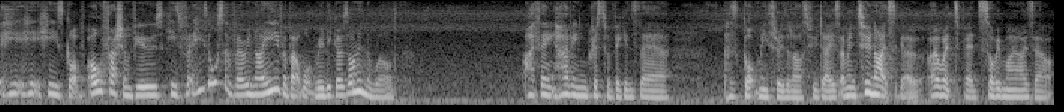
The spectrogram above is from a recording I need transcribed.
he, he he's got old-fashioned views. He's he's also very naive about what really goes on in the world. I think having Christopher Biggins there has got me through the last few days. I mean, two nights ago, I went to bed sobbing my eyes out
